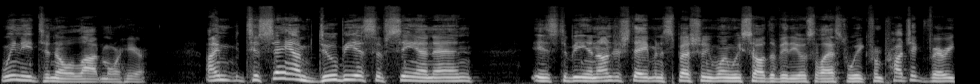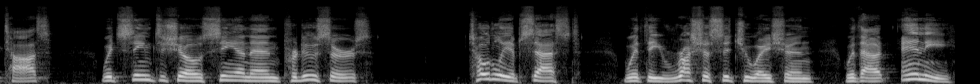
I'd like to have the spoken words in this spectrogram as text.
We need to know a lot more here. I'm to say I'm dubious of CNN is to be an understatement, especially when we saw the videos last week from Project Veritas, which seemed to show CNN producers totally obsessed with the Russia situation without any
